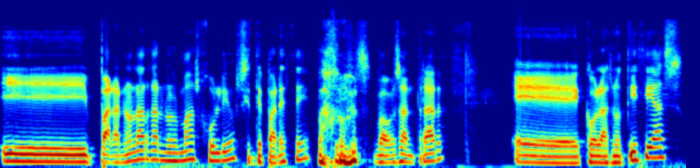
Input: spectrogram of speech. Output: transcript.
Y para no alargarnos más, Julio, si te parece, vamos, vamos a entrar eh, con las noticias.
